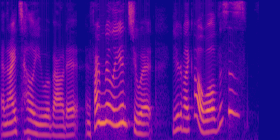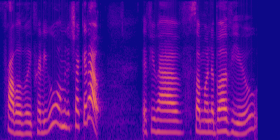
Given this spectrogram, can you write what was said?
and I tell you about it, and if I'm really into it, you're like, oh, well, this is probably pretty cool. I'm going to check it out. If you have someone above you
